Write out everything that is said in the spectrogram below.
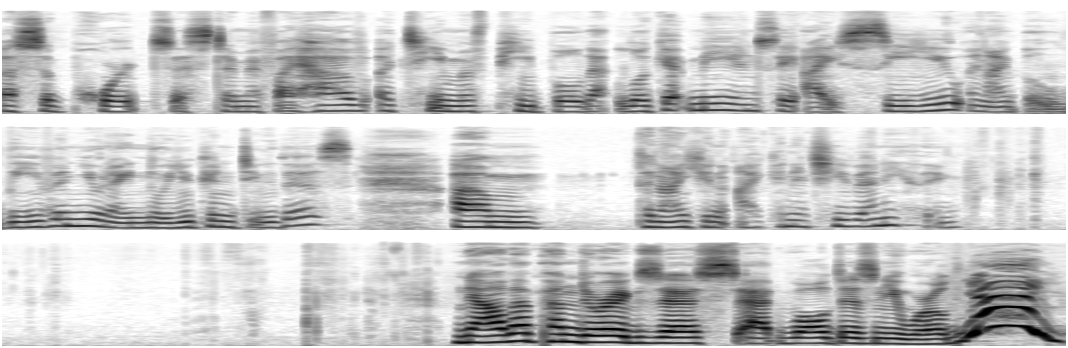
a support system, if I have a team of people that look at me and say, I see you and I believe in you and I know you can do this, um, then I can, I can achieve anything. Now that Pandora exists at Walt Disney World, yay!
